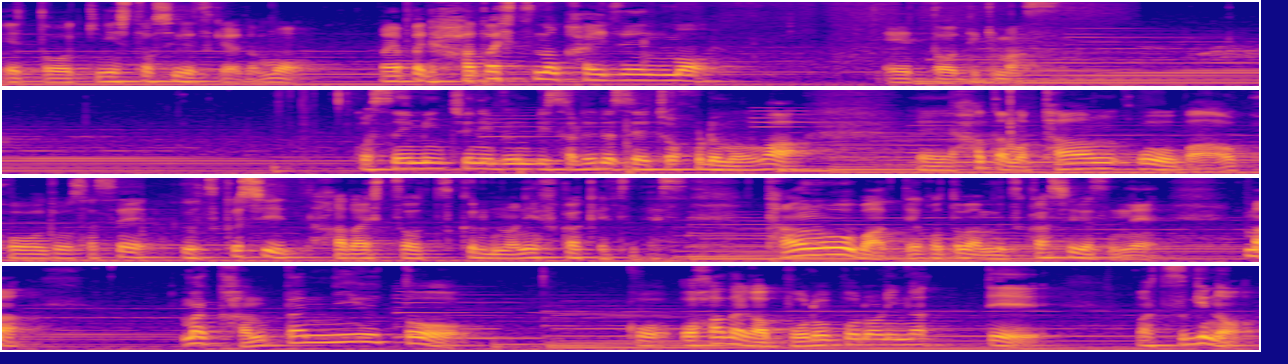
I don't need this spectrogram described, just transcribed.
えっと、気にしてほしいんですけれどもやっぱり肌質の改善も、えっと、できます。こう睡眠中に分泌される成長ホルモンは、えー、肌のターンオーバーを向上させ美しい肌質を作るのに不可欠ですターンオーバーって言葉難しいですねまあまあ簡単に言うとこうお肌がボロボロになって、まあ、次の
